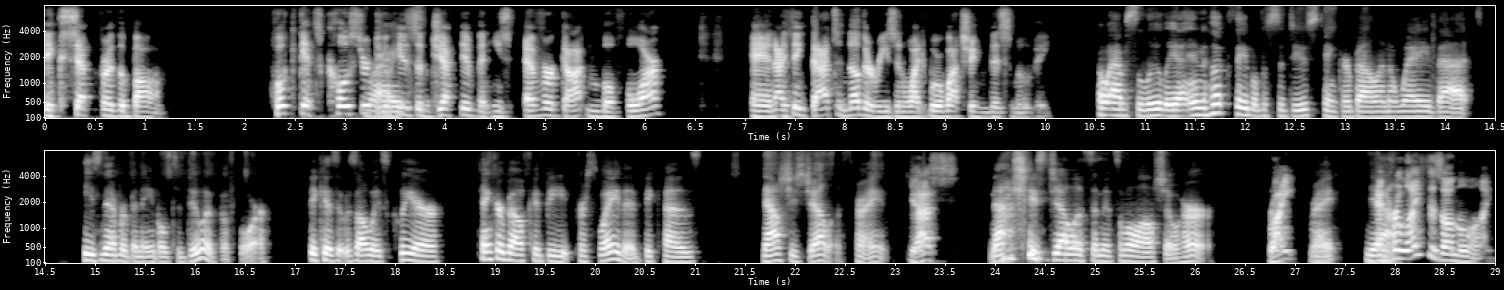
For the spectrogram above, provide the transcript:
except for the bomb. Hook gets closer to his objective than he's ever gotten before. And I think that's another reason why we're watching this movie. Oh, absolutely. And Hook's able to seduce Tinkerbell in a way that he's never been able to do it before because it was always clear Tinkerbell could be persuaded because now she's jealous, right? Yes, Now she's jealous and it's, well, I'll show her, right. right? Yeah. and her life is on the line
